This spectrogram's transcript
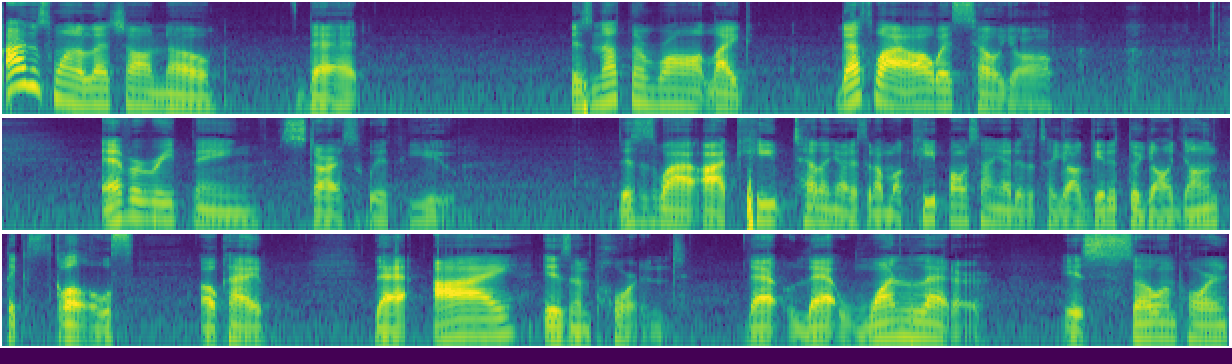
I just want to let y'all know that there's nothing wrong. Like that's why I always tell y'all everything starts with you. This is why I keep telling y'all this, and I'm gonna keep on telling y'all this until y'all get it through y'all young thick skulls. Okay, that I is important. That that one letter is so important.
